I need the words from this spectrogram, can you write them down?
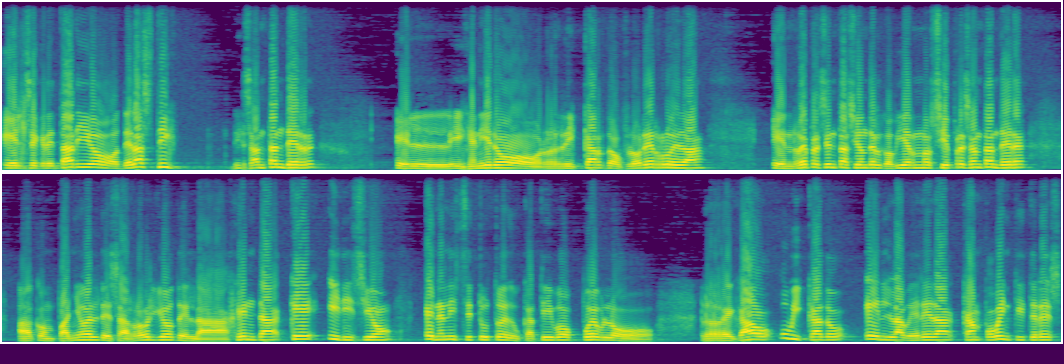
El secretario de las TIC de Santander, el ingeniero Ricardo Flores Rueda, en representación del gobierno Siempre Santander, acompañó el desarrollo de la agenda que inició en el Instituto Educativo Pueblo Regao, ubicado en la vereda Campo 23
